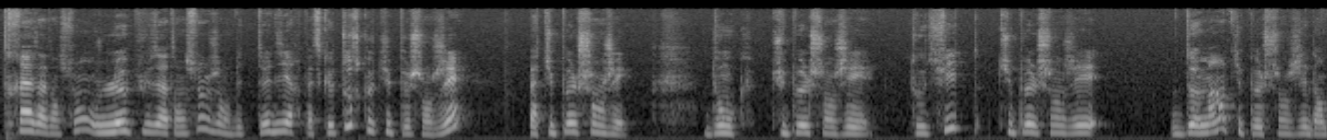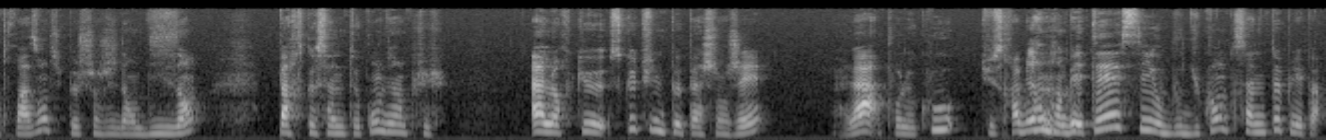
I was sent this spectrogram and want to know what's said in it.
très attention, le plus attention, j'ai envie de te dire. Parce que tout ce que tu peux changer, bah, tu peux le changer. Donc, tu peux le changer tout de suite, tu peux le changer demain, tu peux le changer dans 3 ans, tu peux le changer dans 10 ans, parce que ça ne te convient plus. Alors que ce que tu ne peux pas changer, bah là, pour le coup, tu seras bien embêté si au bout du compte, ça ne te plaît pas.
